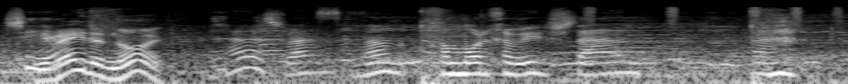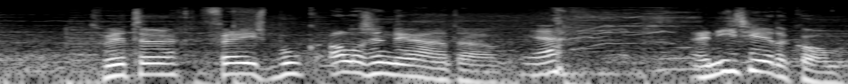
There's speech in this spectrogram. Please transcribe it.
Zie je? je weet het nooit. Ja, dat is waar. Dan gaan morgen weer staan. Twitter, Facebook, alles in de gaten houden. Ja. En iets eerder komen.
